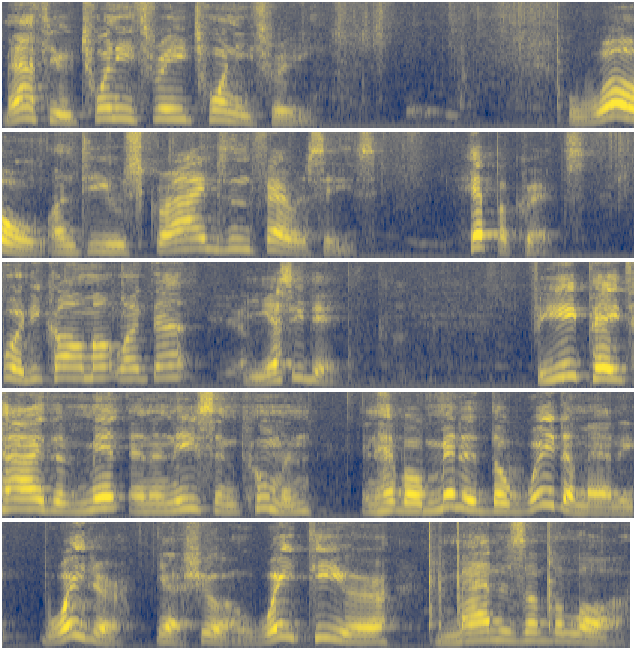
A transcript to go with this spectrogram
Matthew 23 23. Woe unto you, scribes and Pharisees, hypocrites. Boy, did he call them out like that? Yes, he did. For ye pay tithe of mint and anise and cumin, and have omitted the weightier waiter, yeah, sure, weightier matters of the law.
